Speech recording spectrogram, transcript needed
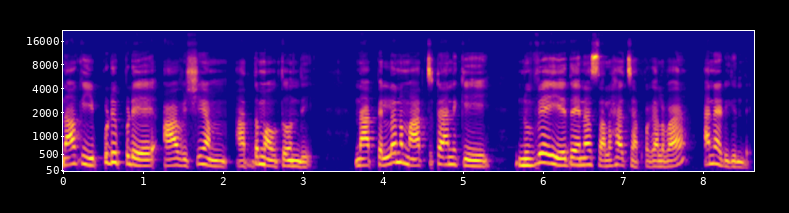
నాకు ఇప్పుడిప్పుడే ఆ విషయం అర్థమవుతోంది. నా పిల్లను మార్చటానికి నువ్వే ఏదైనా సలహా చెప్పగలవా? అని అడిగింది.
